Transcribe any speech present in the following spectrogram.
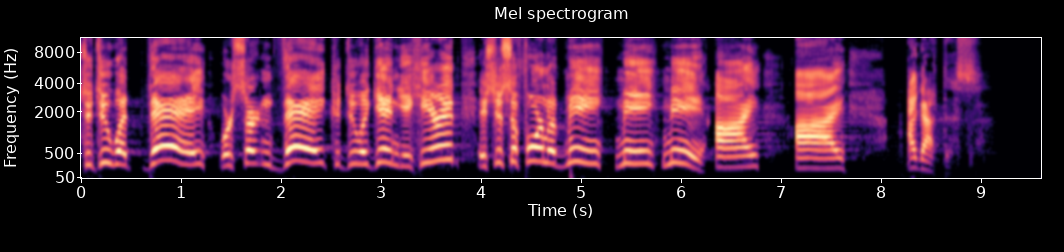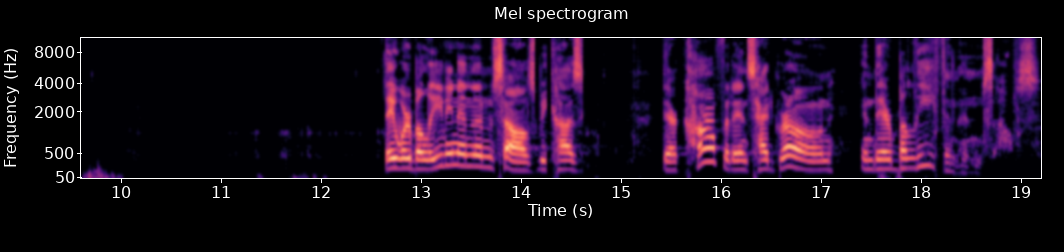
to do what they were certain they could do again. You hear it? It's just a form of me, me, me. I, I, I got this. They were believing in themselves because their confidence had grown in their belief in themselves.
